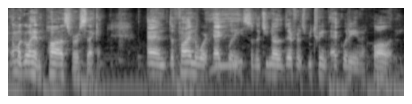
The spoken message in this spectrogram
I'm going to go ahead and pause for a second and define the word equity so that you know the difference between equity and equality.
